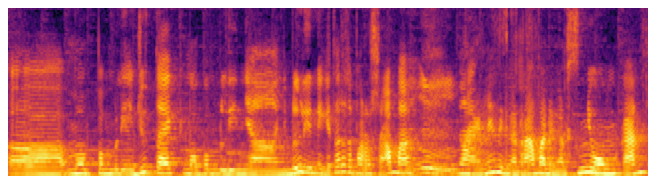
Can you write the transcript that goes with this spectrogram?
eh, mau pembelinya jutek, mau pembelinya nyebelin ya kita tetap harus ramah. Mm-mm. Nah ini dengan ramah, dengan senyum kan,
